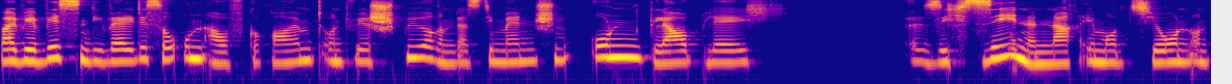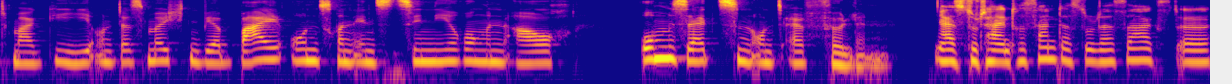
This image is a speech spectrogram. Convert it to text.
weil wir wissen, die Welt ist so unaufgeräumt und wir spüren, dass die Menschen unglaublich sich sehnen nach Emotion und Magie. Und das möchten wir bei unseren Inszenierungen auch umsetzen und erfüllen. Ja, ist total interessant, dass du das sagst, äh,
